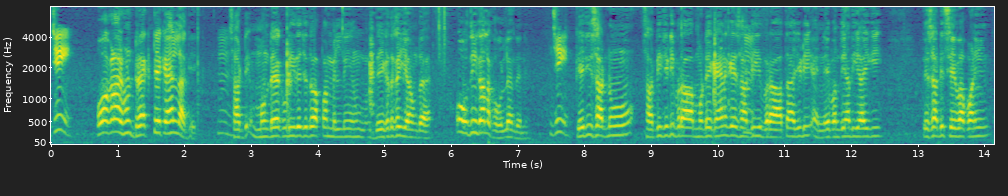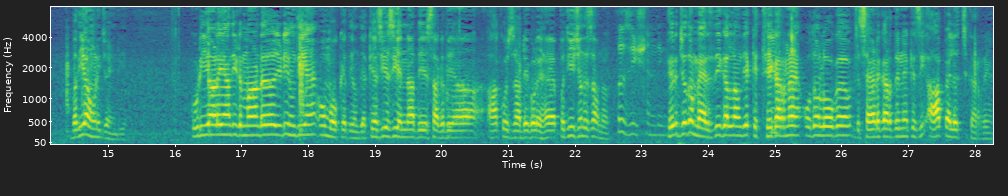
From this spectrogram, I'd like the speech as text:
ਜੀ। ਉਹ ਅਗਲਾ ਹੁਣ ਡਾਇਰੈਕਟ ਹੀ ਕਹਿਣ ਲੱਗੇ ਸਾਡੇ ਮੁੰਡੇ ਕੁੜੀ ਦੇ ਜਦੋਂ ਆਪਾਂ ਮਿਲਣੀ ਹੁੰ- ਦੇਖ ਦਿਖਾਈਆ ਹੁੰਦਾ ਹੈ, ਉਹ ਉਹਦੀ ਗੱਲ ਖੋਲ ਲੈਂਦੇ ਨੇ। ਜੀ। ਕਿ ਜੀ ਸਾਨੂੰ ਸਾਡੀ ਜਿਹੜੀ ਬਰਾਤ ਮੁੰਡੇ ਕਹਿਣਗੇ ਸਾਡੀ ਬਰਾਤ ਆ ਜਿਹੜੀ ਇੰਨੇ ਬੰਦਿਆਂ ਦੀ ਆਏਗੀ ਤੇ ਸਾਡੀ ਸੇਵਾ ਪਾਣੀ ਵਧੀਆ ਹੋਣੀ ਚਾਹੀਦੀ ਹੈ। ਕੁੜੀ ਵਾਲਿਆਂ ਦੀ ਡਿਮਾਂਡ ਜਿਹੜੀ ਹੁੰਦੀ ਹੈ ਉਹ ਮੌਕੇ ਤੇ ਹੁੰਦੀ ਹੈ ਕਿ ਅਸੀਂ ਅਸੀਂ ਇੰਨਾ ਦੇ ਸਕਦੇ ਆ ਆ ਕੁਝ ਸਾਡੇ ਕੋਲੇ ਹੈ ਪੋਜੀਸ਼ਨ ਦੇ ਹਿਸਾਬ ਨਾਲ। ਪੋਜੀਸ਼ਨ ਦੇ। ਫਿਰ ਜਦੋਂ ਮੈਰਿਜ ਦੀ ਗੱਲ ਆਉਂਦੀ ਹੈ ਕਿੱਥੇ ਕਰਨਾ ਹੈ ਉਦੋਂ ਲੋਕ ਡਿਸਾਈਡ ਕਰਦੇ ਨੇ ਕਿ ਅਸੀਂ ਆਹ ਪੈਲਸ 'ਚ ਕਰ ਰਹੇ ਹਾਂ।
